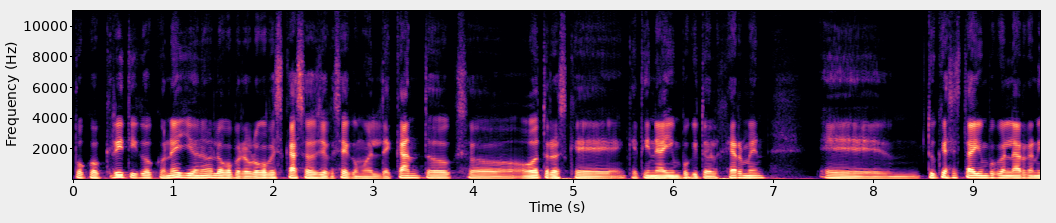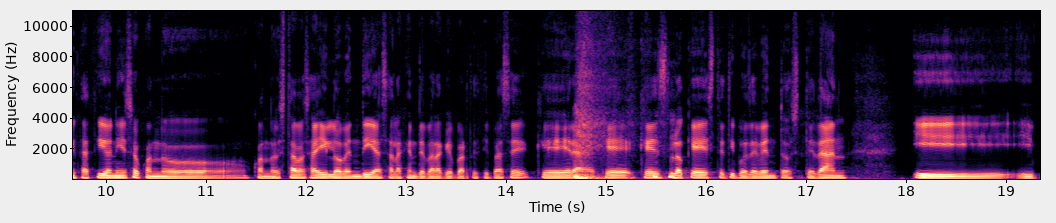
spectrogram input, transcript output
poco crítico con ello, ¿no? Luego, pero luego ves casos, yo que sé, como el de Cantox o, otros que, que tiene ahí un poquito el germen eh, tú que has estado ahí un poco en la organización y eso, cuando, cuando estabas ahí lo vendías a la gente para que participase, ¿qué era? ¿Qué, qué es lo que este tipo de eventos te dan y, y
